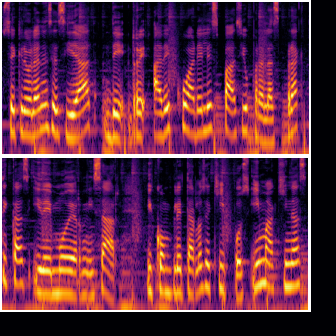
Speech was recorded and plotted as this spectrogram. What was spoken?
se creó la necesidad de readecuar el espacio para las prácticas y de modernizar y completar los equipos y máquinas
